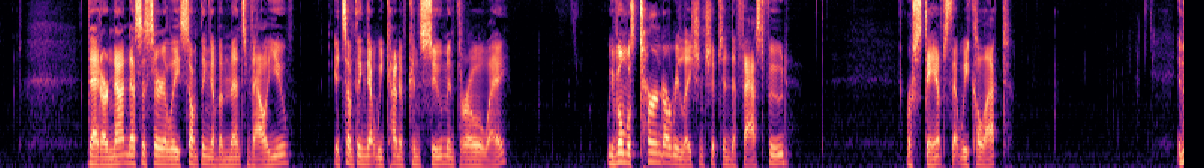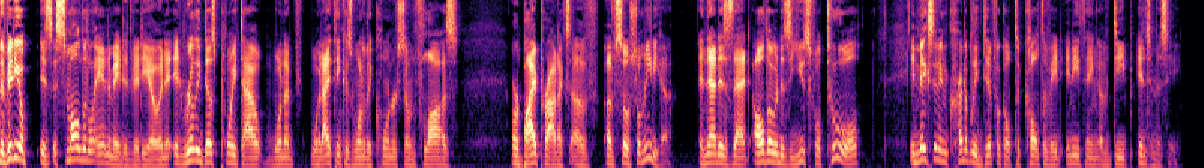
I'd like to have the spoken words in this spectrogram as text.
that are not necessarily something of immense value. It's something that we kind of consume and throw away. We've almost turned our relationships into fast food or stamps that we collect. And the video is a small little animated video, and it really does point out one of what I think is one of the cornerstone flaws or byproducts of of social media. And that is that although it is a useful tool, it makes it incredibly difficult to cultivate anything of deep intimacy.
